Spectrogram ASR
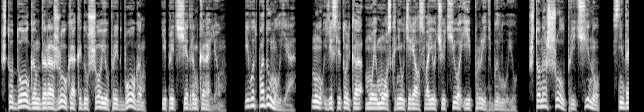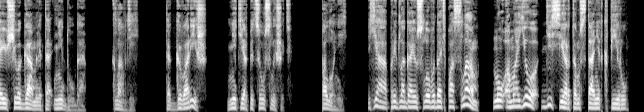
что долгом дорожу, как и душою пред Богом и пред щедрым королем. И вот подумал я, ну, если только мой мозг не утерял свое чутье и прыть былую, что нашел причину снедающего Гамлета недуга. Клавдий. Так говоришь, не терпится услышать. Полоний. Я предлагаю слово дать послам, ну а мое десертом станет к пиру.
